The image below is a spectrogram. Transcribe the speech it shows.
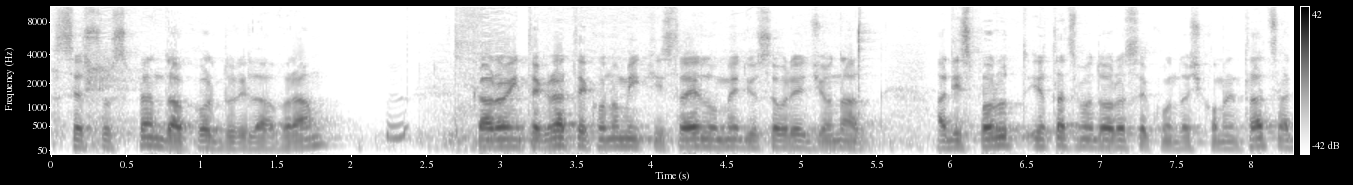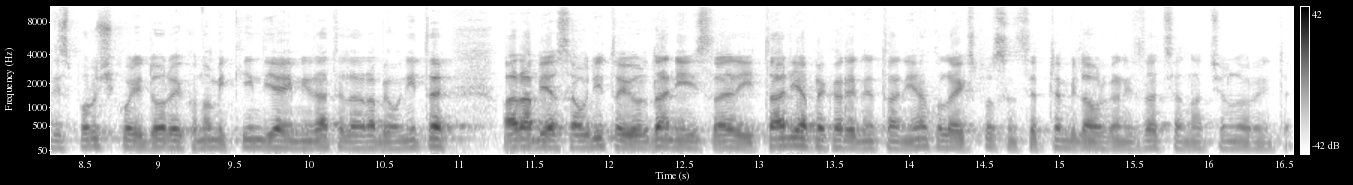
se suspendă acordurile Avram, care au integrat economic Israelul în mediul său regional. A dispărut, iertați-mă doar o secundă și comentați, a dispărut și coridorul economic India, Emiratele Arabe Unite, Arabia Saudită, Iordania, Israel, Italia, pe care Netanyahu l-a expus în septembrie la Organizația Națiunilor Unite.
